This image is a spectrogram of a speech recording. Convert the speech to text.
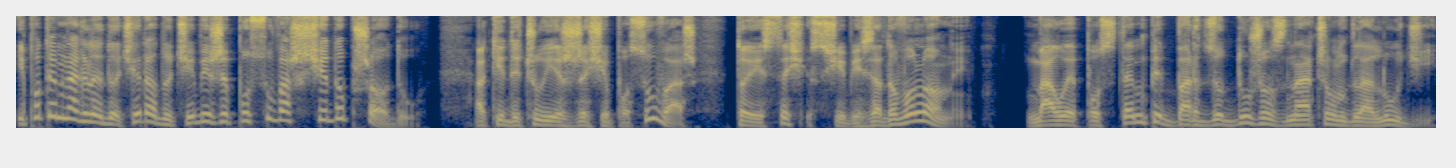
I potem nagle dociera do ciebie, że posuwasz się do przodu. A kiedy czujesz, że się posuwasz, to jesteś z siebie zadowolony. Małe postępy bardzo dużo znaczą dla ludzi.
